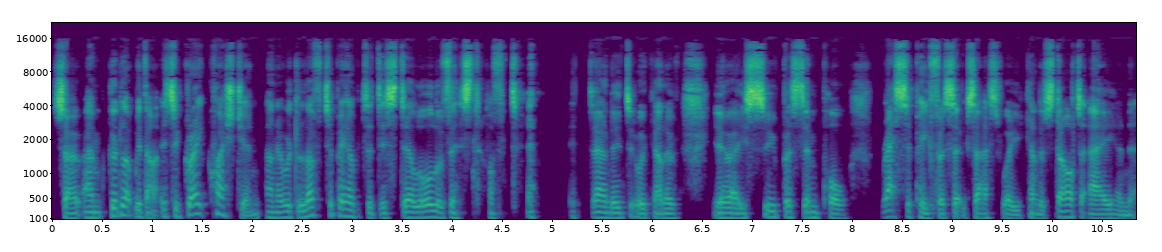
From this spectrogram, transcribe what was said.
so um, good luck with that. It's a great question, and I would love to be able to distill all of this stuff down into a kind of you know a super simple recipe for success where you kind of start at A and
